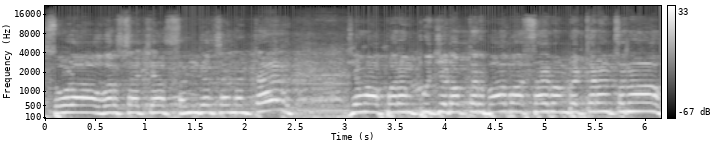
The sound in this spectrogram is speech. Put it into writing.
सोळा वर्षाच्या संघर्षानंतर जेव्हा परमपूज्य डॉक्टर बाबासाहेब आंबेडकरांचं नाव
